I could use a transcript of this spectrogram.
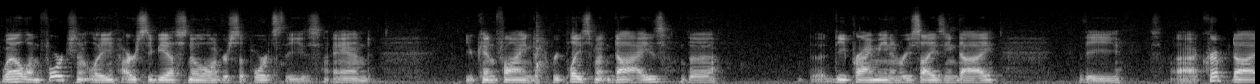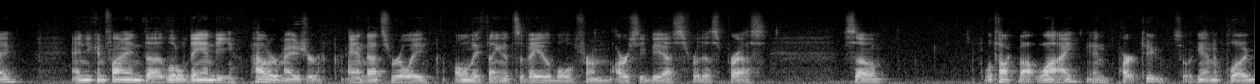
well unfortunately RCBS no longer supports these and you can find replacement dies the, the depriming and resizing die the uh, crimp die and you can find the little dandy powder measure and that's really only thing that's available from RCBS for this press so we'll talk about why in part two. So again a plug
